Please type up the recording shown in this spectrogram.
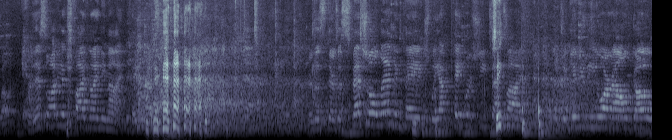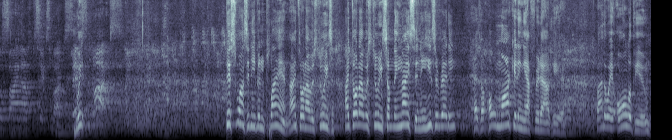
Well, for this audience, $5.99. page. We have paper sheets See? outside to give you the URL. Go sign up. Six bucks. Six We- bucks. This wasn't even planned. I thought I was doing, I thought I was doing something nice, and he's already has a whole marketing effort out here. By the way, all of you,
